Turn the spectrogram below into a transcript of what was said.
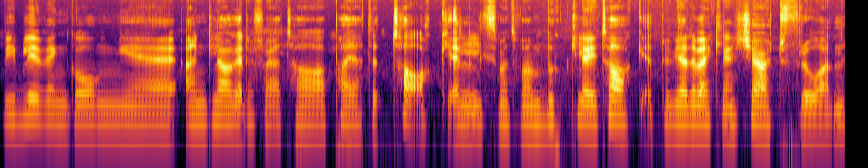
Vi blev en gång eh, anklagade för att ha pajat ett tak, eller liksom att det var en buckla i taket. Men vi hade verkligen kört från,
